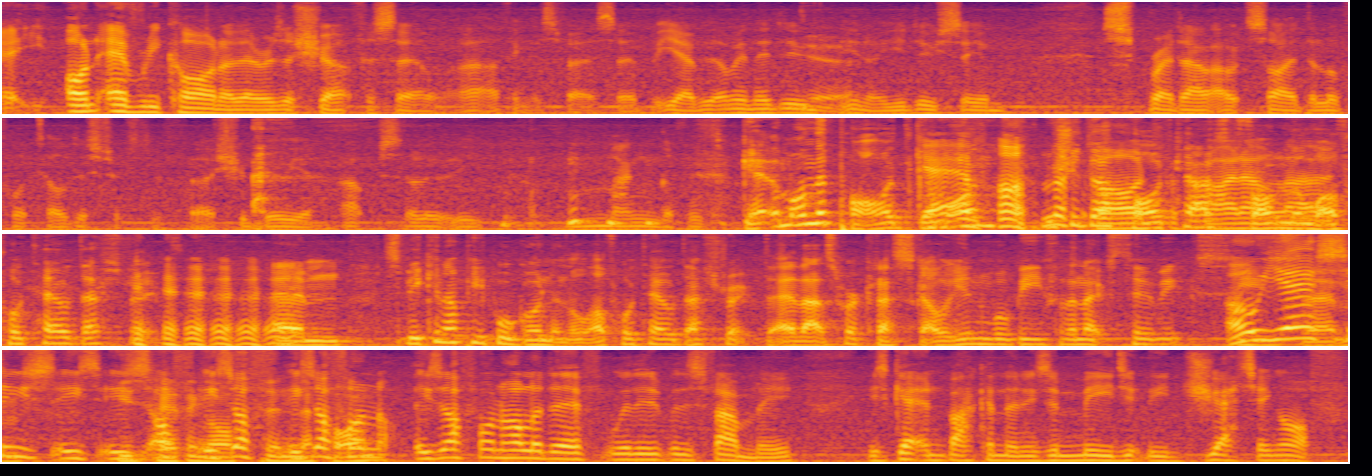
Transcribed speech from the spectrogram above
eh, on every corner there is a shirt for sale. Uh, I think it's fair to say. But yeah, I mean they do yeah. you know you do see them spread out outside the Love Hotel district of uh, Shibuya. Absolutely mangled. Get them on the pod. Get them on. on we should do a podcast from the Love Hotel district. um, speaking of people going to the Love Hotel district, uh, that's where Chris Scullion will be for the next two weeks. Oh he's, yes, um, he's, he's, he's, off. He's off. He's off on. He's off on holiday with his, with his family. He's getting back and then he's immediately jetting off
